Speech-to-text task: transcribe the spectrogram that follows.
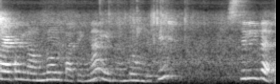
பேட்டர்னில் இன்னொன்று பார்த்தீங்கன்னா இது வந்து உங்களுக்கு சில்வர்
